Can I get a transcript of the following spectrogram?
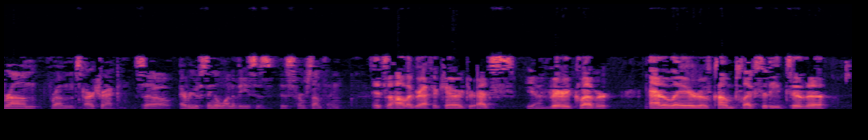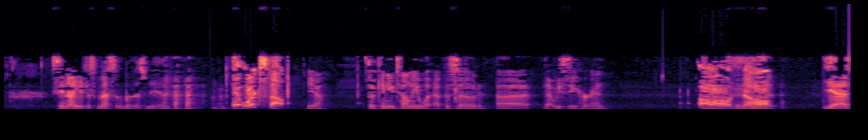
from from Star Trek. So every single one of these is, is from something. It's a holographic character. That's Yeah. very clever. Add a layer of complexity to the. See, now you're just messing with us, man. It works though. yeah. So can you tell me what episode uh, that we see her in? Oh The no. Yes,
